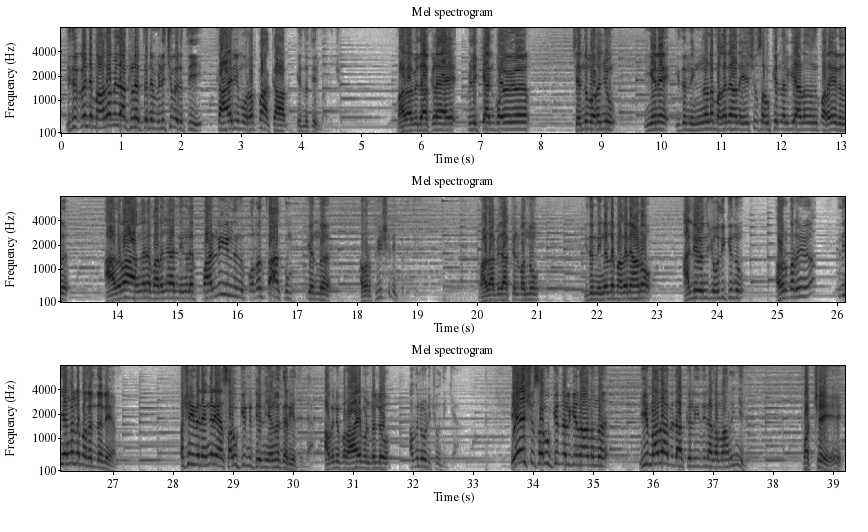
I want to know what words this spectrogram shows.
ഇത് ഇവന്റെ മാതാപിതാക്കളെ തന്നെ വിളിച്ചു വരുത്തി കാര്യം ഉറപ്പാക്കാം എന്ന് തീരുമാനിച്ചു. മാതാപിതാക്കളെ വിളിക്കാൻ പോയവർ ചെന്ന് പറഞ്ഞു ഇങ്ങനെ ഇത് നിങ്ങളുടെ മകനാണ് യേശു സൗഖ്യം നൽകിയാണെന്ന് പറയരുത്. അഥവാ അങ്ങനെ പറഞ്ഞാൽ നിങ്ങളെ പള്ളിയിൽ നിന്ന് പുറത്താക്കും എന്ന് അവർ ഭീഷണിപ്പെടുത്തി. മാതാപിതാക്കൾ വന്നു ഇത് നിങ്ങളുടെ മകനാണോ? അല്ലയോ എന്ന് ചോദിക്കുന്നു. അവർ പറഞ്ഞു ഇത് ഞങ്ങളുടെ മകൻ തന്നെയാണ്. പക്ഷെ ഇവൻ എങ്ങനെയാ സൗഖ്യം കിട്ടിയെന്ന് ഞങ്ങൾക്കറിയത്തില്ല. അവന് പ്രായമുണ്ടല്ലോ അവനോട് ചോദിക്കാം. യേശു സൗഖ്യം നൽകിയതാണെന്ന് ഈ മാതാപിതാക്കൾ ഇതിനകം അറിഞ്ഞിരുന്നു. പക്ഷേ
